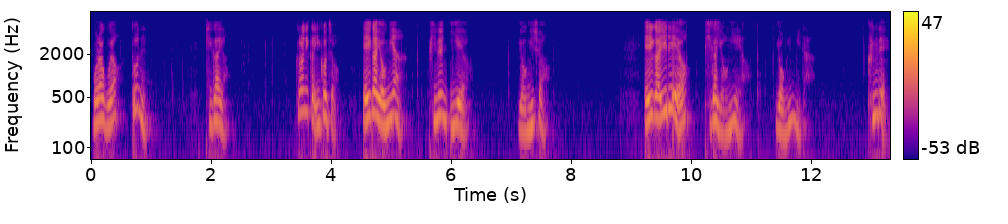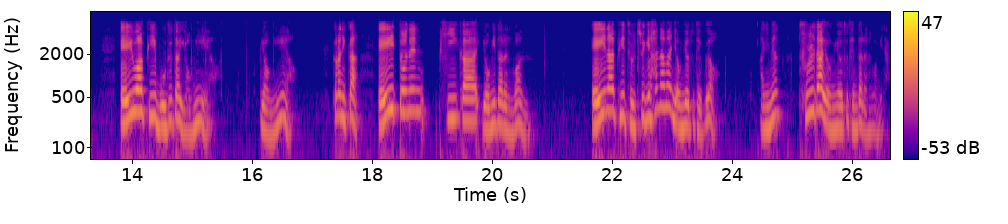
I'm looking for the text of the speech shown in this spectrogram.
뭐라고요? 또는 b가 0. 그러니까 이거죠. a가 0이야. b는 2예요. 0이죠. a가 1이에요. b가 0이에요. 0입니다. 근데 a와 b 모두 다 0이에요. 0이에요. 그러니까 a 또는 b가 0이다라는 건 a나 b 둘 중에 하나만 0이어도 되고요. 아니면 둘 다 0이어도 된다는 겁니다.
